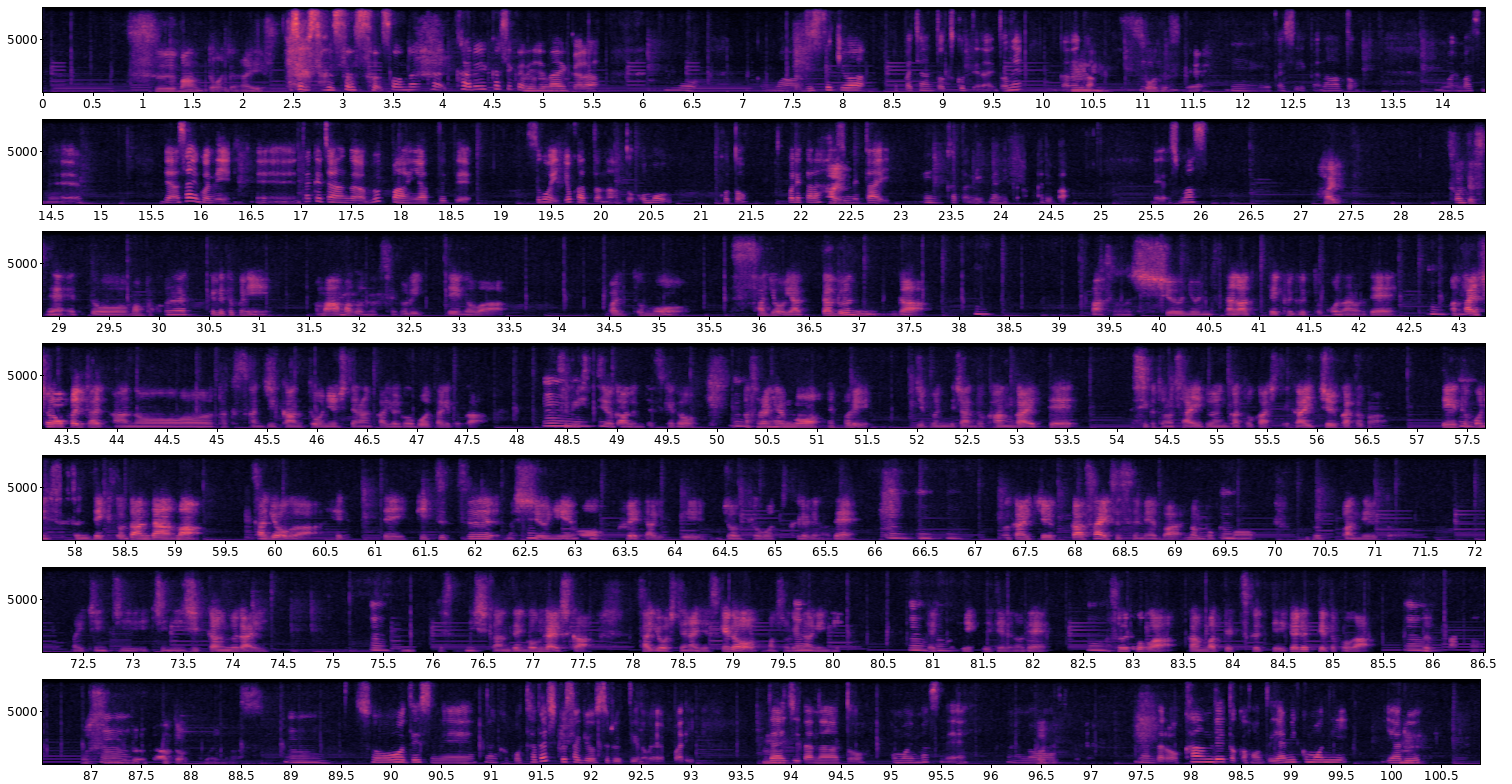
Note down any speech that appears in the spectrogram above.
数万とかじゃないです。そうそうそうそうそんなか軽い貸し借りじゃないから、もうなんかまあ実績はやっぱりちゃんと作ってないとねなかなか、うん、そうですね。うん、難しいかなと思いますね。じゃあ最後に、えー、たけちゃんが物販やっててすごい良かったなと思うことこれから始めたい、うん、方に何かあればお願いします。はい。そうですね。えっと、まあ、僕がやってる特に、まあ、Amazon の背取りっていうのは、割ともう、作業やった分が、うんまあ、その収入につながってくるところなので、うんまあ、最初はやっぱりた、あのーたくさん時間投入してなんかいろいろ覚えたりとかうんする必要があるんですけど、うん。まあ、その辺もやっぱり自分でちゃんと考えて、仕事の細分化とかして外注化とかっていうところに進んでいくと、だんだんまあ、作業が減っていきつつ、まあ収入も増えたりっていう状況を作れるので、うんうんうん。外注化さえ進めば、今僕も物販で言うと、まあ、1日1、2時間ぐらいうん。です。2時間前後ぐらいしか作業してないですけど、まあ、それなりにうん。結構利益出てるので、うん。そういうところが頑張って作っていけるっていうところが、うん。物販のおすすめの部分だなと思います。うん。そうですね。なんかこう正しく作業するっていうのがやっぱり大事だなと思いますね。あの。なんだろう。勘でとか本当やみくもにやる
